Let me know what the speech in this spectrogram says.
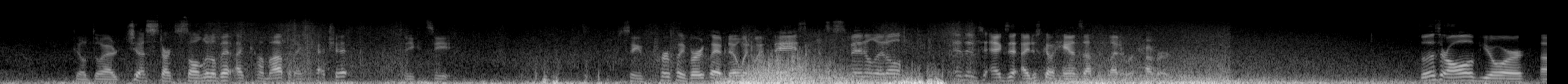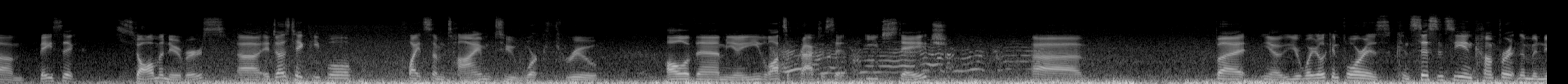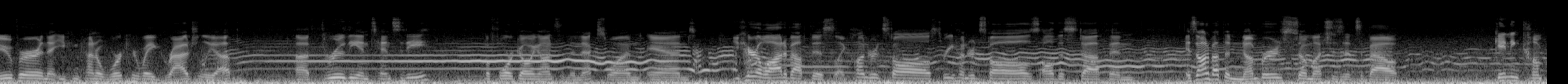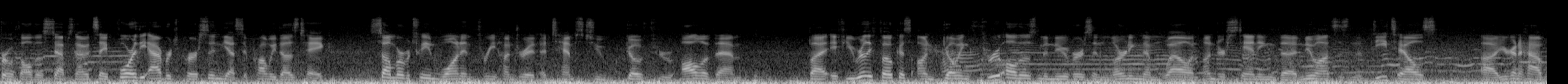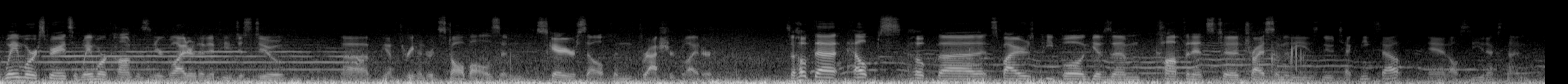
Feel the glider just start to stall a little bit. I come up and I catch it. And you can see sitting perfectly vertically. I have no wind in my face. It to spin a little. And then to exit, I just go hands up and let it recover. So those are all of your um, basic stall maneuvers. Uh, it does take people quite some time to work through all of them. You know, you need lots of practice at each stage. Uh, but you know, you're, what you're looking for is consistency and comfort in the maneuver, and that you can kind of work your way gradually up uh, through the intensity before going on to the next one. And you hear a lot about this, like 100 stalls, 300 stalls, all this stuff, and it's not about the numbers so much as it's about gaining comfort with all those steps. And I would say for the average person, yes, it probably does take somewhere between one and 300 attempts to go through all of them. But if you really focus on going through all those maneuvers and learning them well and understanding the nuances and the details, uh, you're gonna have way more experience and way more confidence in your glider than if you just do uh, you know, 300 stall balls and scare yourself and thrash your glider. So hope that helps, hope uh, that inspires people and gives them confidence to try some of these new techniques out, and I'll see you next time.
